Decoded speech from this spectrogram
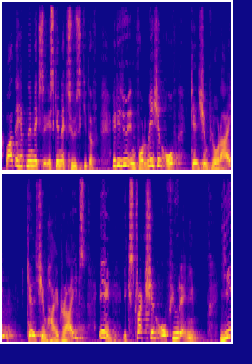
अब आते हैं अपने नेक्स्ट इसके नेक्स्ट यूज़ की तरफ़। It is use in formation of calcium fluoride calcium hydrides and extraction of uranium ये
